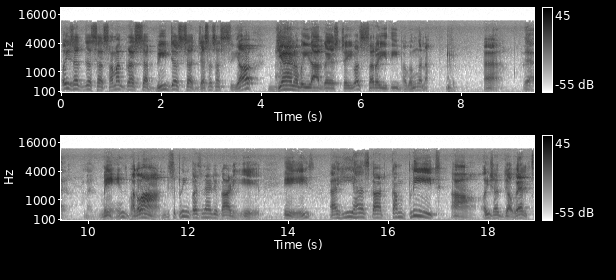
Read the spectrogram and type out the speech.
oisajasa samagrasa bijasa jasasasya jnana vairagyaschaiva saraiti bhagangana. Ah, there means Bhagavan, the Supreme Personality of God is, uh, he has got complete uh, wealth.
